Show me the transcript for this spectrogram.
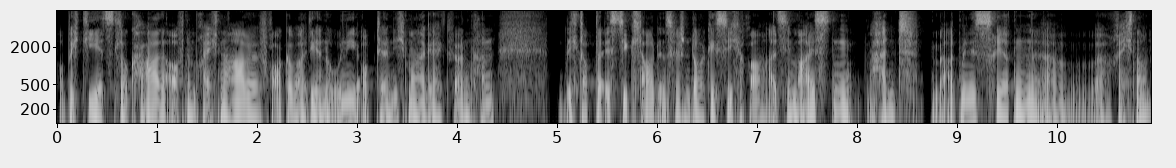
ob ich die jetzt lokal auf einem Rechner habe, frage bei dir in der Uni, ob der nicht mal gehackt werden kann ich glaube, da ist die Cloud inzwischen deutlich sicherer als die meisten handadministrierten äh, Rechner.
